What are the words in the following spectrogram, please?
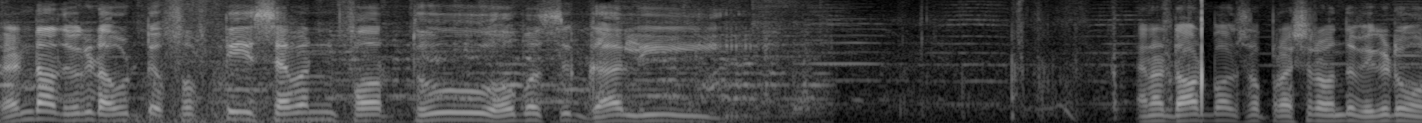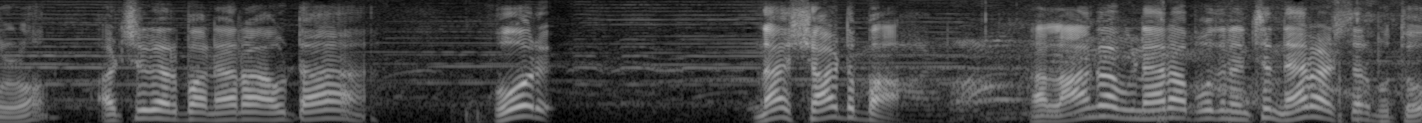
ரெண்டாவது wicket out fifty seven for two overs காலி ஏன்னா டாட் பால்ஸில் ப்ரெஷர் வந்து விக்கெட்டும் விழும் அடிச்சிருக்காருப்பா நேராக அவுட்டா ஓர் நான் ஷாட்டுப்பா நான் லாங் ஆஃபுக்கு நேராக போகுதுன்னு நினச்சேன். நேராக அடிச்சார் புத்து.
